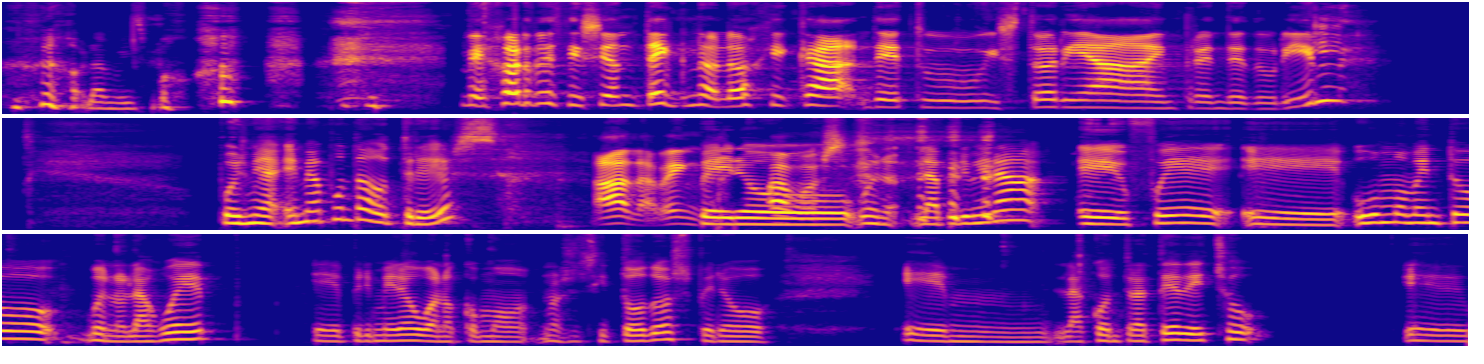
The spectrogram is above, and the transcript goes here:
ahora mismo. Mejor decisión tecnológica de tu historia emprendeduril. Pues mira, he me he apuntado tres, ¡Hala, venga! pero Vamos. bueno, la primera eh, fue, eh, hubo un momento, bueno, la web, eh, primero, bueno, como no sé si todos, pero em, la contraté, de hecho, eh,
